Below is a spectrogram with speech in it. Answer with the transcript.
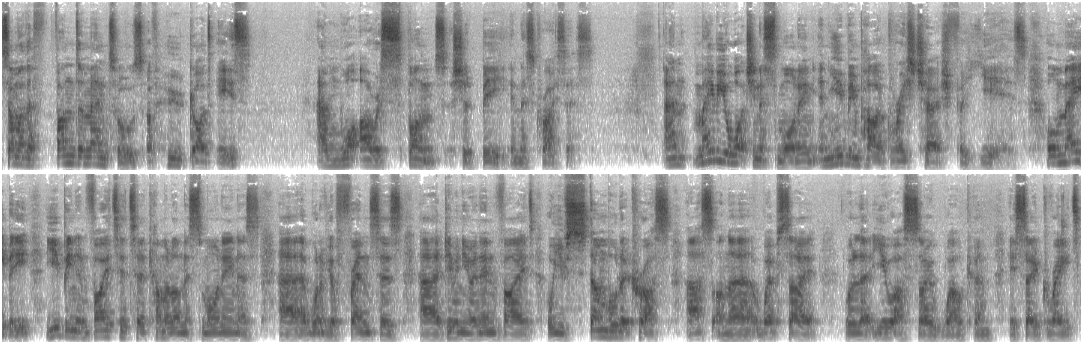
some of the fundamentals of who God is and what our response should be in this crisis. And maybe you're watching this morning and you've been part of Grace Church for years. Or maybe you've been invited to come along this morning as uh, one of your friends has uh, given you an invite, or you've stumbled across us on a website well, look, you are so welcome. It's so great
